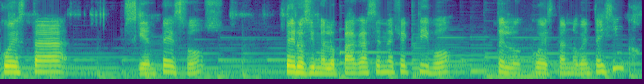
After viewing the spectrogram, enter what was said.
cuesta 100 pesos, pero si me lo pagas en efectivo, te lo cuesta 95.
